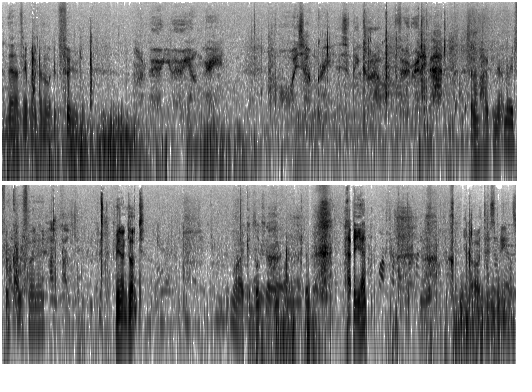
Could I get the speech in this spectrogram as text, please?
And then I think we're gonna look at food. I'm very, very hungry. I'm always hungry. This will be good. I want food really bad. So I'm hoping that made for a cool photo. Have you not looked? Well, I could look through the viewfinder when I it. Happy yet? No. You know what this means.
